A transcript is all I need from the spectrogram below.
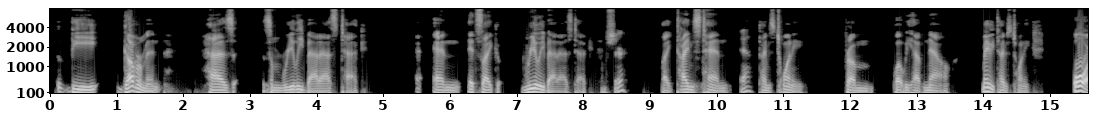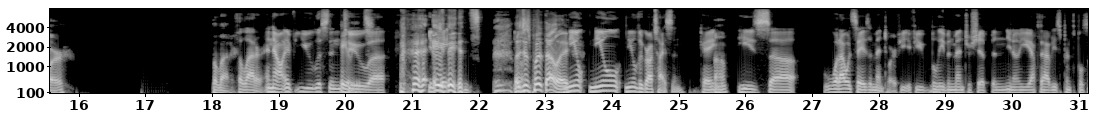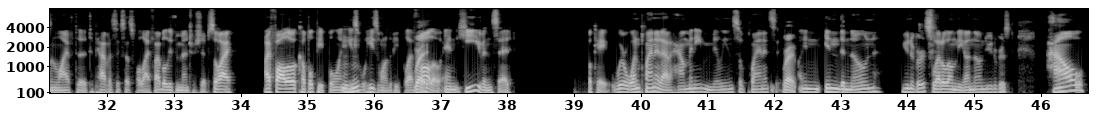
The government has some really badass tech, and it's like really badass tech, I'm sure. like times ten, Yeah. times twenty from what we have now, maybe times twenty, or the latter. The latter. And now, if you listen Aliens. to uh, You know, aliens. know, Let's just put it that way. Neil Neil Neil deGrasse Tyson. Okay, Uh-huh. he's uh, what I would say is a mentor. If you if you believe in mentorship, and you know you have to have these principles in life to to have a successful life. I believe in mentorship. So I I follow a couple people, and he's he's one of the people I Mm-hmm. Right. follow. And he even said, "Okay, we're one planet out of how many millions of planets Right. in in the known universe, let alone the unknown universe? How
